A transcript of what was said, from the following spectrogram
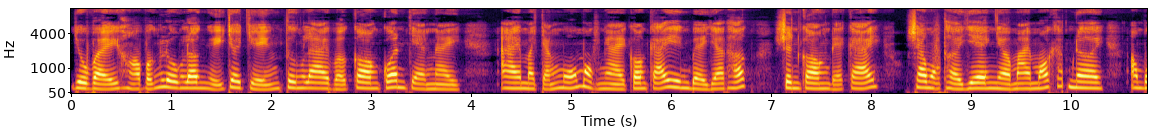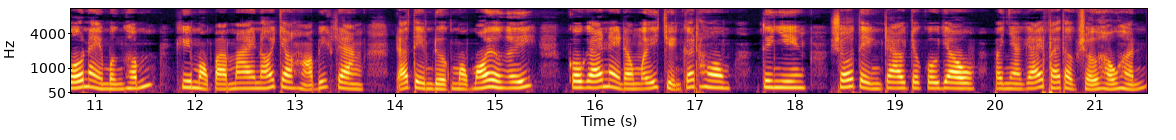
Dù vậy, họ vẫn luôn lo nghĩ cho chuyện tương lai vợ con của anh chàng này. Ai mà chẳng muốn một ngày con cái yên bề gia thất, sinh con đẻ cái. Sau một thời gian nhờ mai mối khắp nơi, ông bố này mừng húm khi một bà Mai nói cho họ biết rằng đã tìm được một mối ưng ý. Cô gái này đồng ý chuyện kết hôn, tuy nhiên số tiền trao cho cô dâu và nhà gái phải thật sự hậu hĩnh.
